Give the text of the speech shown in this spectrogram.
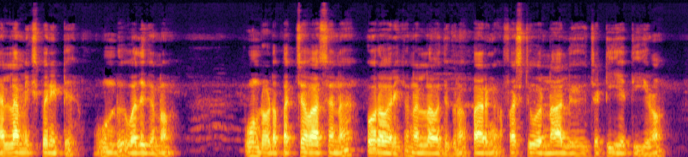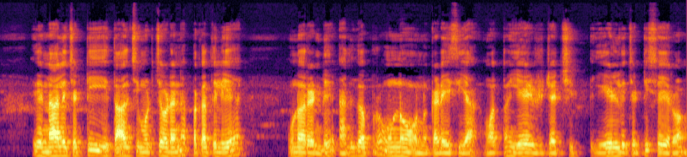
நல்லா மிக்ஸ் பண்ணிவிட்டு பூண்டு வதக்கணும். பூண்டோட பச்சை வாசனை போகிற வரைக்கும் நல்லா வதக்கணும். பாருங்கள் ஃபஸ்ட்டு ஒரு நாலு சட்டி ஏற்றிக்கிறோம் இது நாலு சட்டி தாளித்து முடித்த உடனே பக்கத்துலேயே இன்னும் ரெண்டு அதுக்கப்புறம் இன்னும் ஒன்று கடைசியாக மொத்தம் ஏழு சட்டி ஏழு சட்டி செய்கிறோம்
